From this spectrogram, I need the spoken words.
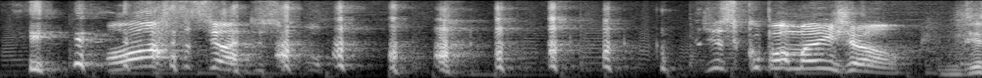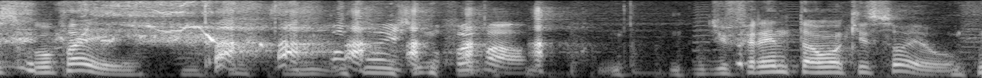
Nossa senhora, desculpa. Desculpa, manjão. Desculpa aí. Desculpa, manjão. Foi mal. O diferentão aqui sou eu.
